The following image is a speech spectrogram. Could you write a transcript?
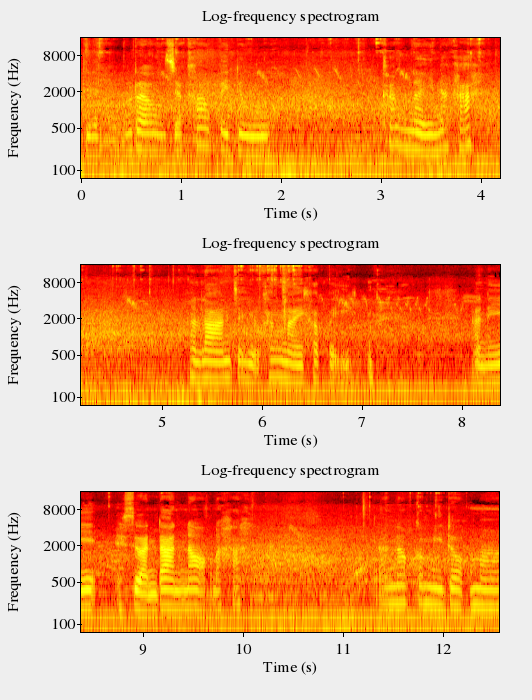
เดี๋ยวเราจะเข้าไปดูข้างในนะคะร้านจะอยู่ข้างในเข้าไปอีก อันนี้ส่วนด้านนอกนะคะ ด้านนอกก็มีดอกไม้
